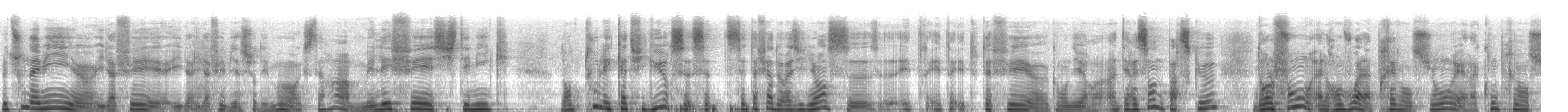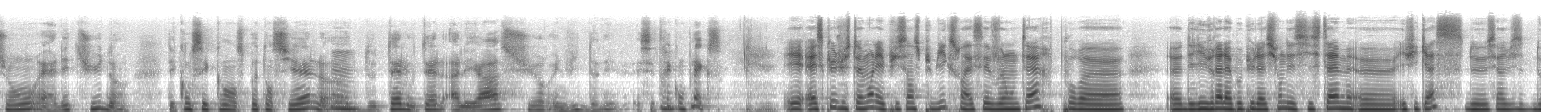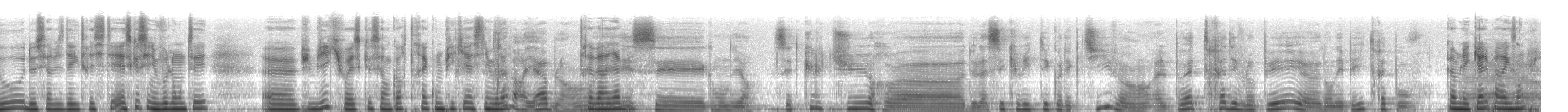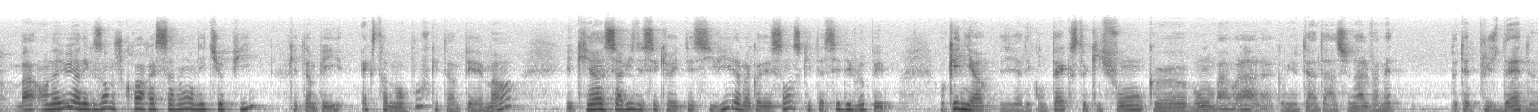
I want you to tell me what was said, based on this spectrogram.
le tsunami, euh, il a fait, il a, fait bien sûr des morts, etc. Mais l'effet systémique dans tous les cas de figure, cette, affaire de résilience euh, est, tout à fait euh, comment dire, intéressante parce que, dans le fond, elle renvoie à la prévention et à la compréhension et à l'étude des conséquences potentielles mm. de tel ou tel aléa sur une vie donnée. Et c'est très mm. complexe. Et est-ce que justement les puissances publiques sont assez volontaires pour euh, délivrer à la population des systèmes efficaces de services d'eau, de services d'électricité? Est-ce que c'est une volonté euh, public ou est-ce que c'est encore très compliqué à ce niveau-là Très variable. Hein. Très variable. Et c'est comment dire cette culture euh, de la sécurité collective, hein, elle peut être très développée euh, dans des pays très pauvres. Comme lesquels, par exemple? bah, On a eu un exemple, je crois, récemment en Éthiopie, qui est un pays extrêmement pauvre, qui est un PMA, et qui a un service de sécurité civile, à ma connaissance, qui est assez développé. Au Kenya, il y a des contextes qui font que bon, bah, voilà, la communauté internationale va mettre peut-être plus d'aide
